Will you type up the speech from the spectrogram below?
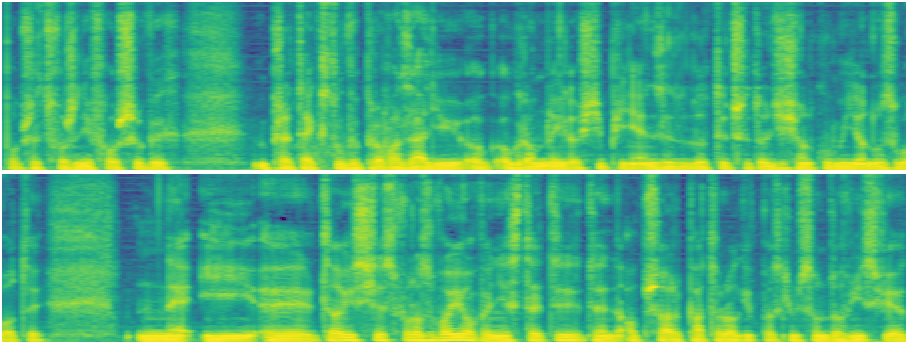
poprzez tworzenie fałszywych pretekstów wyprowadzali ogromne ilości pieniędzy. Dotyczy to dziesiątków milionów złotych. I y, to jest śledztwo rozwojowe. Niestety ten obszar patologii w polskim sądownictwie,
